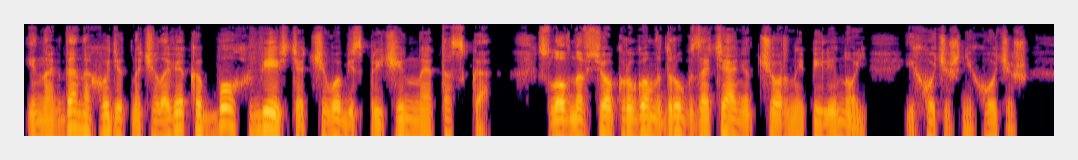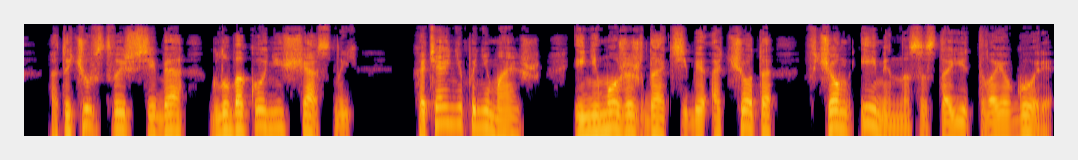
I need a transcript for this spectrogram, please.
иногда находит на человека бог весть, от чего беспричинная тоска, словно все кругом вдруг затянет черной пеленой, и хочешь не хочешь, а ты чувствуешь себя глубоко несчастной, хотя и не понимаешь, и не можешь дать себе отчета, в чем именно состоит твое горе.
